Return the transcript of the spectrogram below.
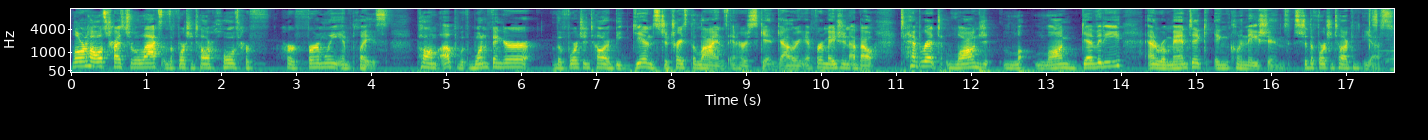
Lauren Hollis tries to relax as the fortune teller holds her her firmly in place. Palm up with one finger the fortune teller begins to trace the lines in her skin, gathering information about temperate longe- longevity and romantic inclinations. Should the fortune teller con- yes.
